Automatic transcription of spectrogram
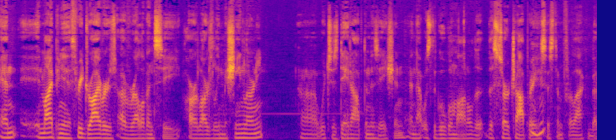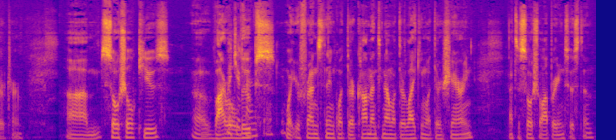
And in my opinion, the three drivers of relevancy are largely machine learning, uh, which is data optimization, and that was the Google model, the, the search operating system, for lack of a better term. Um, social cues, uh, viral What loops, think, yeah. what your friends think, what they're commenting on, what they're liking, what they're sharing. That's a social operating system.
